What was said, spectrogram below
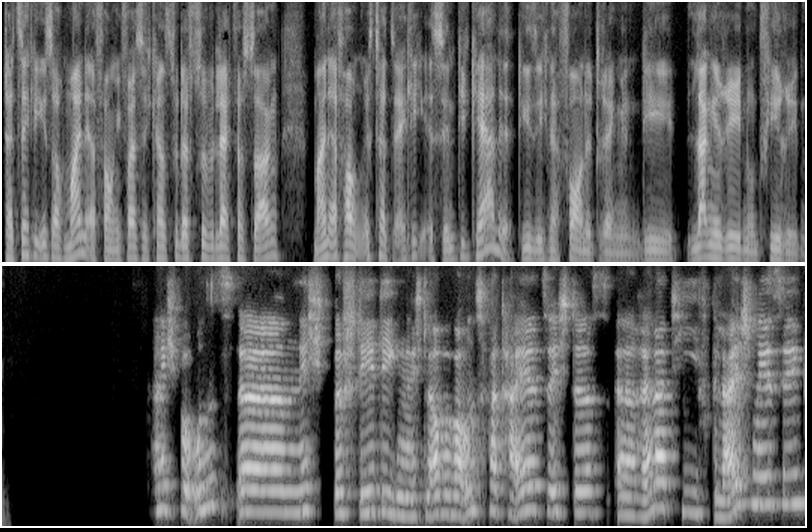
Tatsächlich ist auch meine Erfahrung, ich weiß nicht, kannst du dazu vielleicht was sagen? Meine Erfahrung ist tatsächlich, es sind die Kerle, die sich nach vorne drängeln, die lange reden und viel reden. Kann ich für uns äh, nicht bestätigen. Ich glaube, bei uns verteilt sich das äh, relativ gleichmäßig.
